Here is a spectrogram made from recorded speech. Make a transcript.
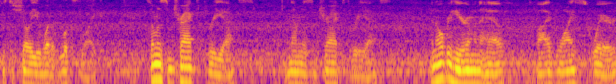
just to show you what it looks like. So I'm going to subtract 3x, and I'm going to subtract 3x. And over here I'm going to have 5y squared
